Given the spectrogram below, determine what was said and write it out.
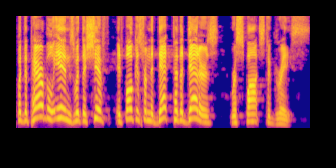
But the parable ends with the shift. It focused from the debt to the debtor's response to grace.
